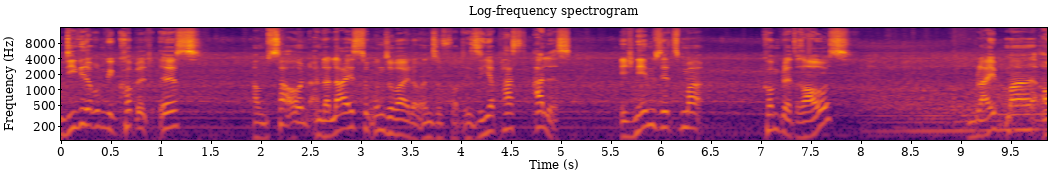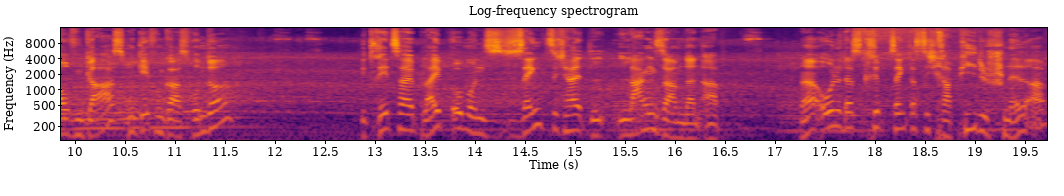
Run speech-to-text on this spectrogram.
Die wiederum gekoppelt ist am Sound, an der Leistung und so weiter und so fort. Also hier passt alles. Ich nehme es jetzt mal komplett raus. Bleib mal auf dem Gas und gehe vom Gas runter. Die Drehzahl bleibt oben und senkt sich halt langsam dann ab. Na, ohne das Skript senkt das sich rapide schnell ab.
